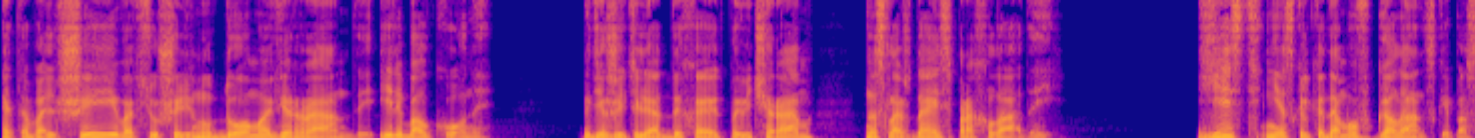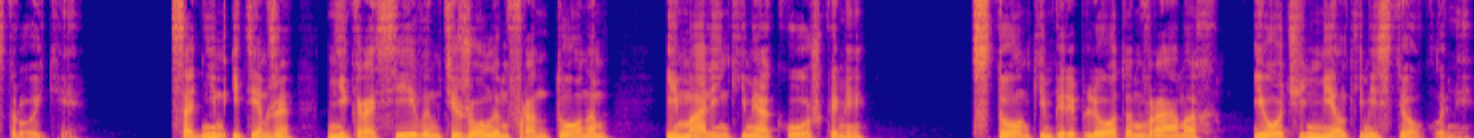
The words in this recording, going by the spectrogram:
Это большие во всю ширину дома веранды или балконы, где жители отдыхают по вечерам, наслаждаясь прохладой. Есть несколько домов голландской постройки с одним и тем же некрасивым тяжелым фронтоном и маленькими окошками, с тонким переплетом в рамах и очень мелкими стеклами.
